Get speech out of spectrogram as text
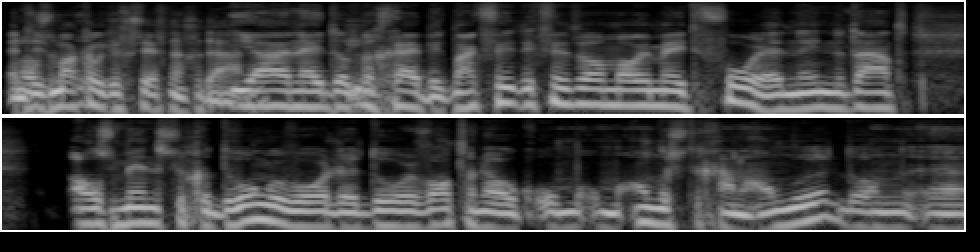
En het is makkelijker gezegd dan gedaan. Ja, nee, dat begrijp ik. Maar ik vind, ik vind het wel een mooie metafoor. En inderdaad, als mensen gedwongen worden door wat dan ook om, om anders te gaan handelen, dan uh,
